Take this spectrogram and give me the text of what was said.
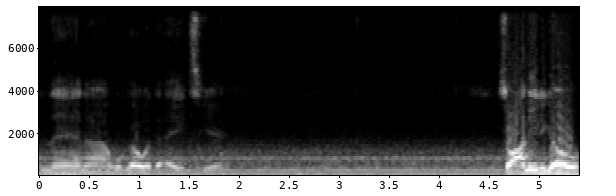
And then uh, we'll go with the 8s here. So I need to go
